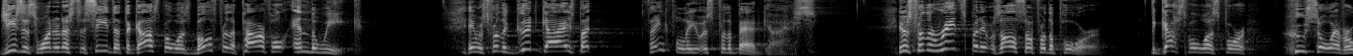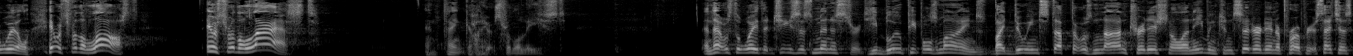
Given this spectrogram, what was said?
Jesus wanted us to see that the gospel was both for the powerful and the weak. It was for the good guys, but thankfully it was for the bad guys. It was for the rich, but it was also for the poor. The gospel was for whosoever will. It was for the lost. It was for the last. And thank God it was for the least. And that was the way that Jesus ministered. He blew people's minds by doing stuff that was non traditional and even considered inappropriate, such as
